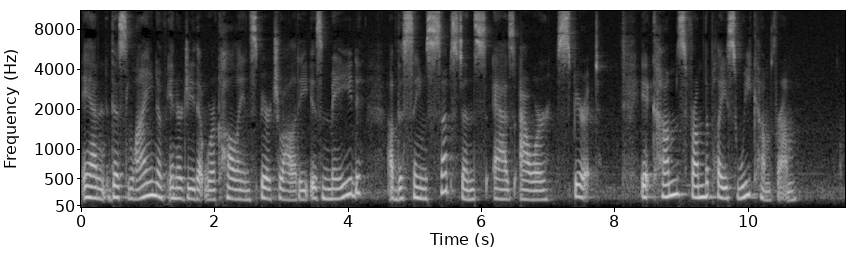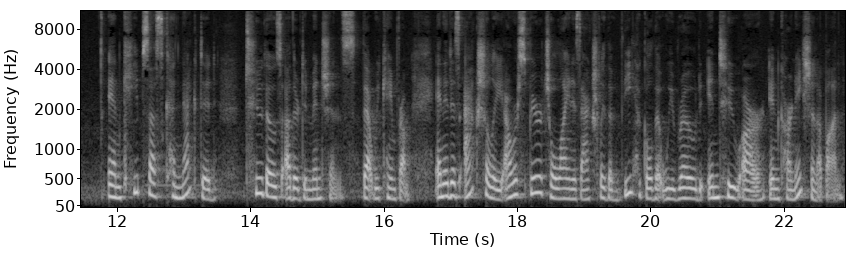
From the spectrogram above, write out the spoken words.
And this line of energy that we're calling spirituality is made of the same substance as our spirit. It comes from the place we come from and keeps us connected to those other dimensions that we came from. And it is actually, our spiritual line is actually the vehicle that we rode into our incarnation upon,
